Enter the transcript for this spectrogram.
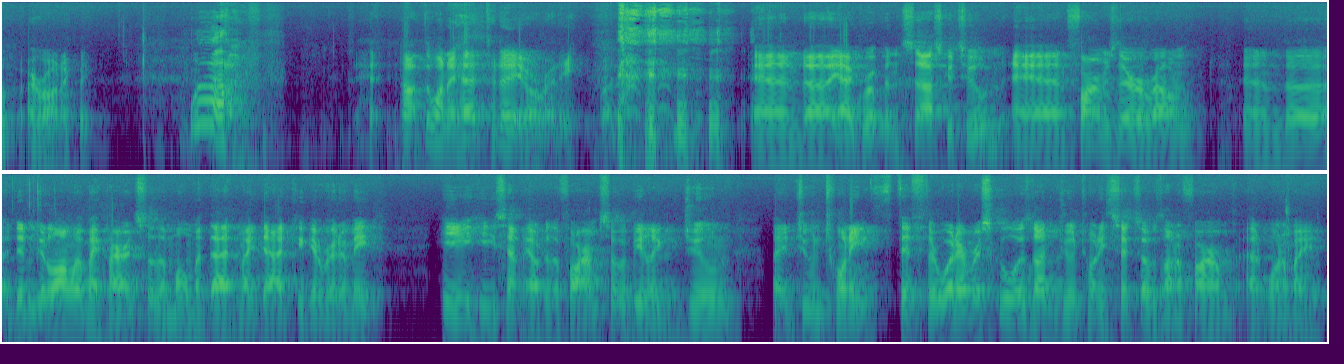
ironically Well, not the one I had today already. But and uh, yeah, I grew up in Saskatoon and farms there around. And uh, I didn't get along with my parents, so the moment that my dad could get rid of me, he, he sent me out to the farm. So it would be like June like June 25th or whatever school was done. June 26th, I was on a farm at one of my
